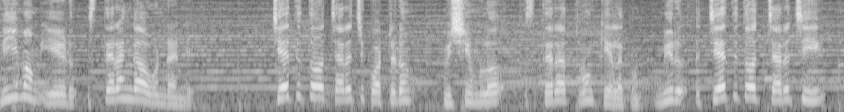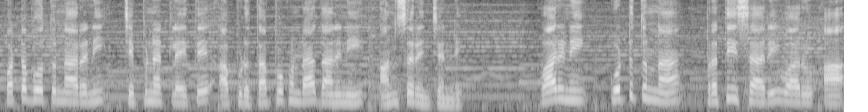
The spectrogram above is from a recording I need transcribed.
నియమం ఏడు స్థిరంగా ఉండండి. చేతితో చరచి కొట్టడం విషయంలో స్థిరత్వం కీలకం. మీరు చేతితో చరచి కొట్టబోతున్నారని చెప్పినట్లయితే అప్పుడు తప్పకుండా దానిని అనుసరించండి. వారిని కొట్టుతున్న ప్రతిసారి వారు ఆ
